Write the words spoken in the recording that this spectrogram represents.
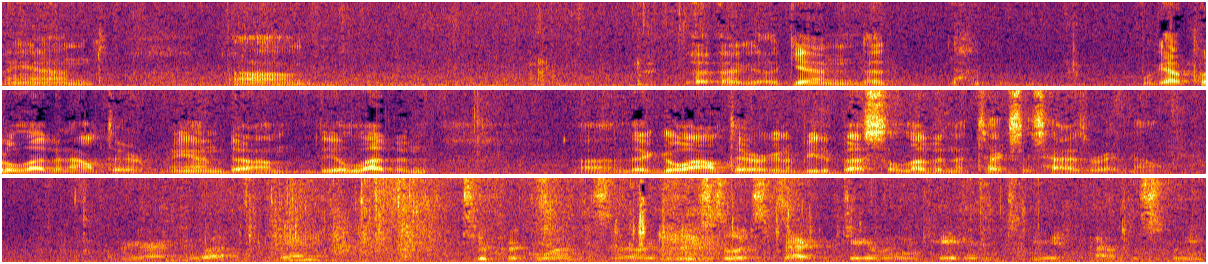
and um, again, that we got to put 11 out there, and um, the 11 uh, that go out there are going to be the best 11 that Texas has right now. Over here on your left, Danny. Two quick ones. Uh, do you still expect Jalen and Caden to be out this week?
